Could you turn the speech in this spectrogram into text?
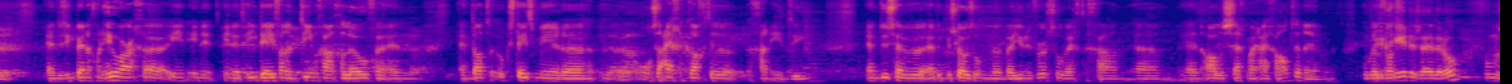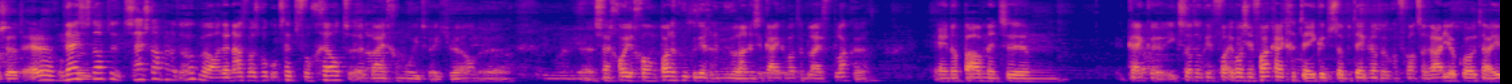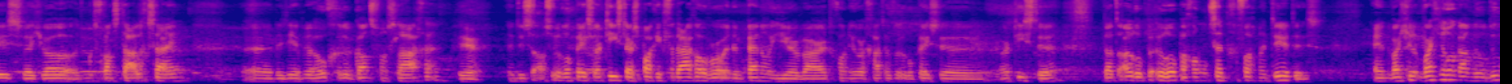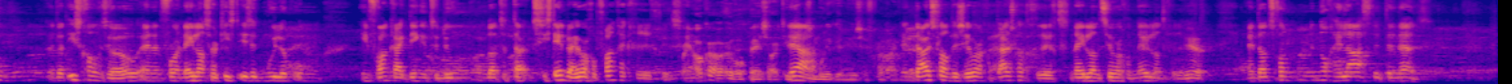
En dus ik ben er gewoon heel erg eh, in, in, het, in het idee van een team gaan geloven. En, en dat ook steeds meer eh, eh, onze eigen krachten gaan inzien. En dus hebben we, heb ik besloten om bij Universal weg te gaan. ehm, en alles zeg maar in eigen hand te nemen. Hoe Dat was- reageerden zij erop? Vonden ze het erg? Nee, eh, zij, snapte, zij snappen het ook wel. En daarnaast was er ook ontzettend veel geld bij gemoeid, weet je wel. Zij gooien gewoon pannenkoeken tegen de muur aan en ze kijken wat er blijft plakken. En op een bepaald moment... ehm, kijk, eh, ik, zat ook in, ik was in Frankrijk getekend, dus dat betekent dat er ook een Franse radioquota is. Weet je wel, het moet Franstalig zijn. Eh, die hebben een hogere kans van slagen. ja. Dus als Europese artiest, daar sprak ik vandaag over in een panel hier, waar het gewoon heel erg gaat over Europese artiesten, dat Europa, Europa gewoon ontzettend gefragmenteerd is. En wat je, wat je er ook aan wil doen, dat is gewoon zo. En voor een Nederlands artiest is het moeilijk om in Frankrijk dingen te doen, omdat het, systeem daar heel erg op Frankrijk gericht is. Maar ook al Europese artiesten Ja. is moeilijk in muziek Frankrijk. En Duitsland is heel erg op Duitsland gericht, Nederland is heel erg op Nederland gericht. Ja. En dat is gewoon nog helaas de tendens.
